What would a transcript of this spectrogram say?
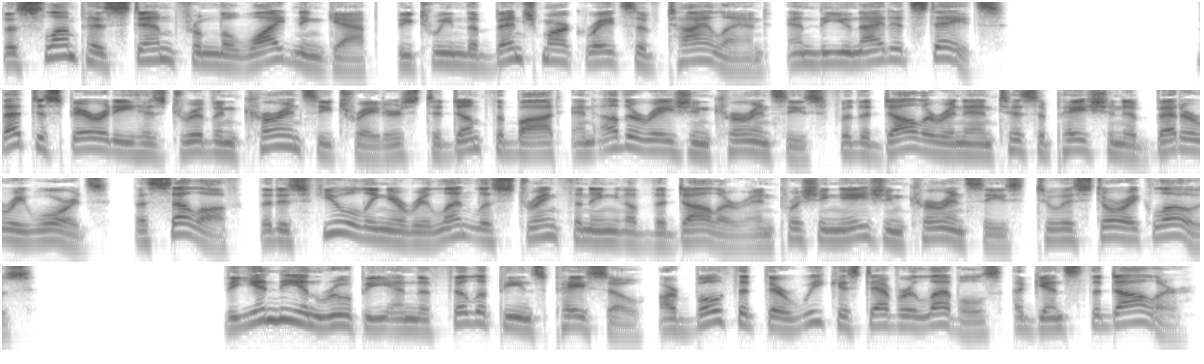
The slump has stemmed from the widening gap between the benchmark rates of Thailand and the United States. That disparity has driven currency traders to dump the baht and other Asian currencies for the dollar in anticipation of better rewards, a sell off that is fueling a relentless strengthening of the dollar and pushing Asian currencies to historic lows. The Indian rupee and the Philippines peso are both at their weakest ever levels against the dollar.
